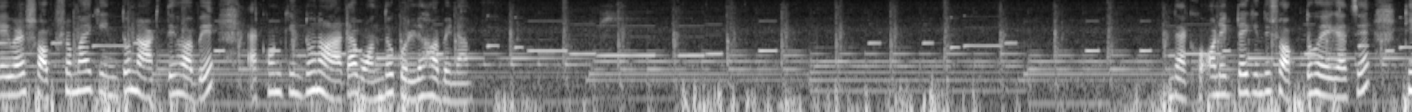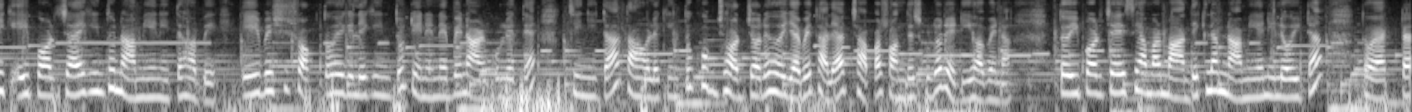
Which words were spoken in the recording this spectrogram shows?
এবারে সবসময় কিন্তু নাড়তে হবে। এখন কিন্তু নাড়াটা বন্ধ করলে হবে না। দেখো, অনেকটাই কিন্তু শক্ত হয়ে গেছে। ঠিক এই পর্যায়ে কিন্তু নামিয়ে নিতে হবে। এর বেশি শক্ত হয়ে গেলে কিন্তু টেনে নেবে নারকুলেতে চিনিটা, তাহলে কিন্তু খুব ঝরঝরে হয়ে যাবে। তাহলে আর ছাপা সন্দেশগুলো রেডি হবে না। তো এই পর্যায়ে এসে আমার মা দেখলাম নামিয়ে নিল ওইটা। তো একটা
